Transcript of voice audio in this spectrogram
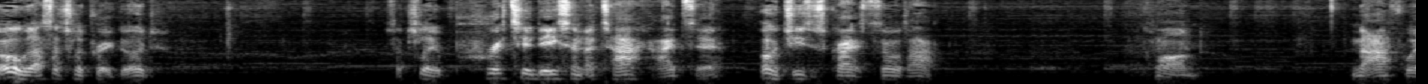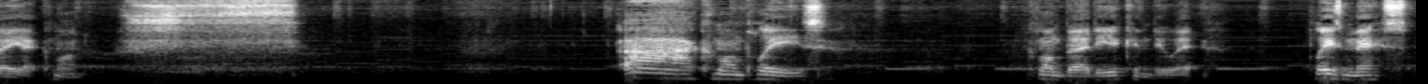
Oh, that's actually pretty good. It's actually a pretty decent attack, I'd say. Oh, Jesus Christ, so that. Come on. Not halfway yet, come on. Ah, come on, please. Come on, Birdie, you can do it. Please miss.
